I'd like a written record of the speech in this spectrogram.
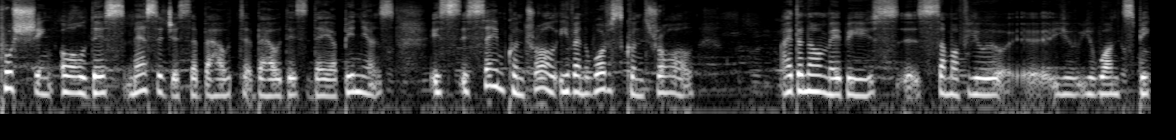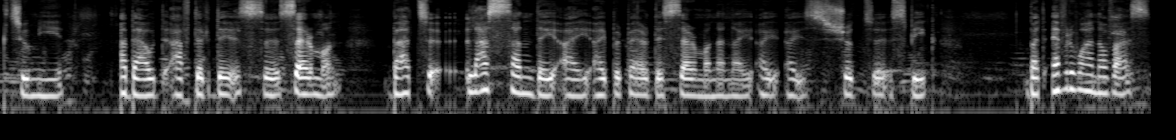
pushing all these messages about about this their opinions is the same control even worse control. I don't know maybe some of you uh, you you won't speak to me about after this uh, sermon but uh, last sunday i i prepared this sermon and i i, I should uh, speak. But every one of us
